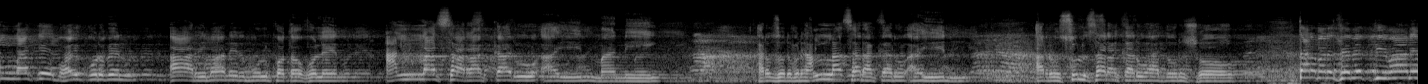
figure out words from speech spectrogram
আল্লাহকে ভয় করবেন, আর ইমানের মূল কথা হলেন, আল্লাহ সারা কারু আইন মানি। আরও আল্লাহ সারা কারু আইন, আর রসুল সারা কারু আদর্শ। তার মানে যে ব্যক্তি মানে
